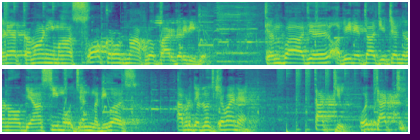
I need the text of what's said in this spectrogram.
એણે કમાણીમાં સો કરોડનો આંકડો પાર કરી દીધો. તેમ આજે અભિનેતા જીતેન્દ્રનો બ્યાસીમો જન્મદિવસ. આપણે તો એટલું જ કહેવાય ને. તાકી ઓ તાકી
